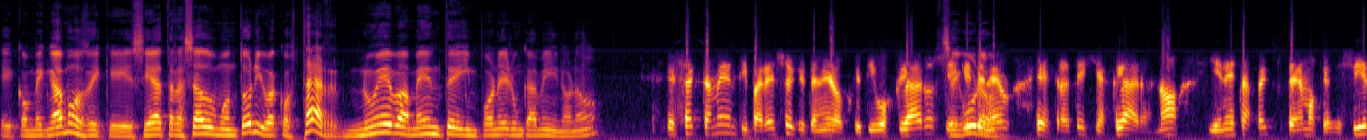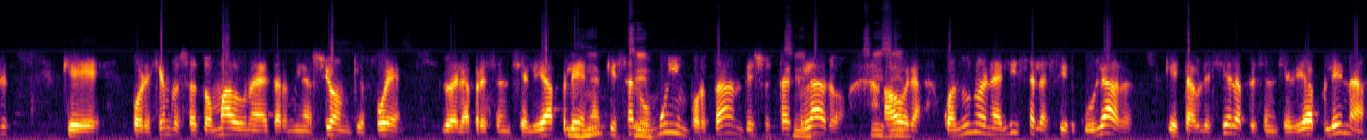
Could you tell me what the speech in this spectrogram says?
eh, convengamos de que se ha atrasado un montón y va a costar nuevamente imponer un camino, ¿no? Exactamente, y para eso hay que tener objetivos claros y hay que tener estrategias claras, ¿no? Y en este aspecto tenemos que decir que, por ejemplo, se ha tomado una determinación que fue lo de la presencialidad plena, que es algo muy importante, eso está claro. Ahora, cuando uno analiza la circular que establecía la presencialidad plena,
